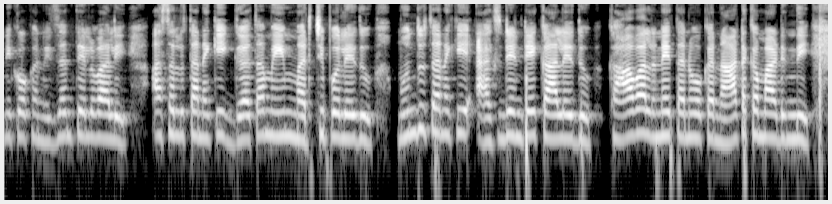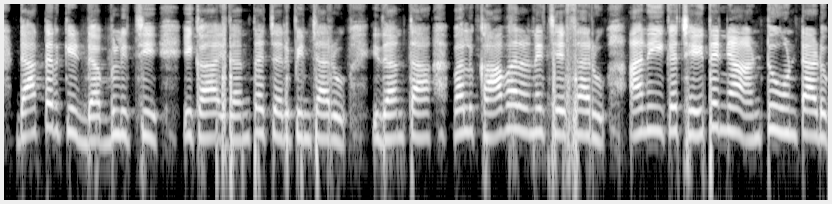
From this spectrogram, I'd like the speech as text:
నీకు ఒక నిజం తెలవాలి. అసలు తనకి గతం ఏం మర్చిపోలేదు. ముందు తనకి యాక్సిడెంటే కాలేదు. కావాలనే తను ఒక నాటకం ఆడింది. డాక్టర్కి డబ్బులు ఇచ్చి ఇక ఇదంతా జరిపించారు. ఇదంతా వాళ్ళు కావాలనే చేశారు అని ఇక చైతన్య అంటూ ఉంటాడు.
